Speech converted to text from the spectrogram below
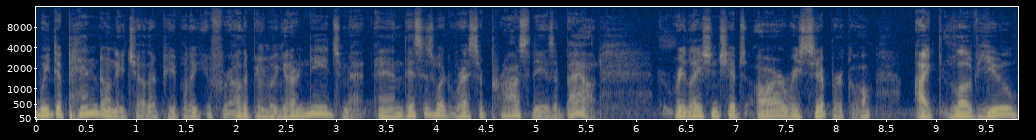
we depend on each other, people to, for other people to mm-hmm. get our needs met, and this is what reciprocity is about. Relationships are reciprocal. I love you,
